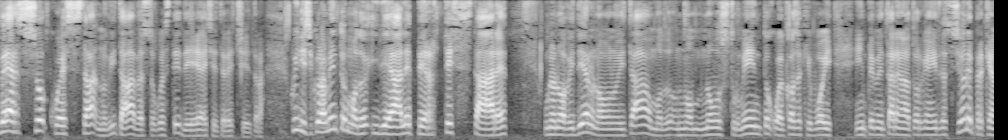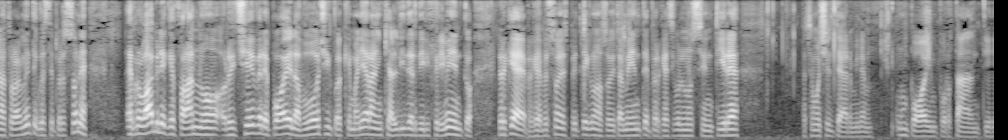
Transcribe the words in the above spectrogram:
verso questa novità, verso questa idea, eccetera, eccetera. Quindi sicuramente un modo ideale per testare una nuova idea, una nuova novità, un, modo, un, nuovo strumento, qualcosa che vuoi implementare nella tua organizzazione, perché naturalmente queste persone è probabile che faranno ricevere poi la voce in qualche maniera anche al leader di riferimento. Perché? Perché le persone spettegolano solitamente perché si vogliono sentire facciamoci il termine, un po' importanti,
